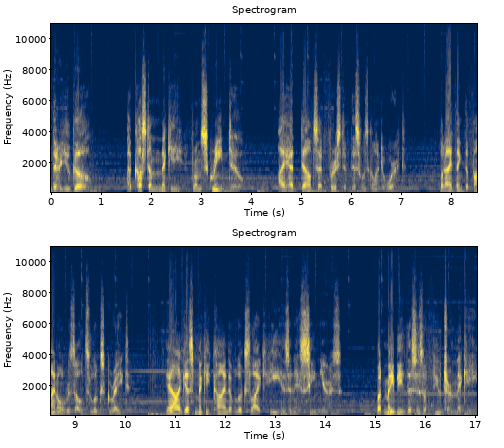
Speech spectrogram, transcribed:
And there you go. A custom Mickey from Scream 2. I had doubts at first if this was going to work. But I think the final results looks great. Yeah, I guess Mickey kind of looks like he is in his seniors. But maybe this is a future Mickey.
